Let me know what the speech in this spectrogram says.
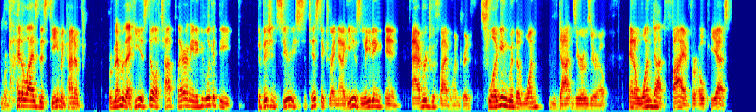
revitalize this team and kind of remember that he is still a top player. I mean, if you look at the division series statistics right now, he is leading in average with 500, slugging with a 1.00, and a 1.5 for OPS.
